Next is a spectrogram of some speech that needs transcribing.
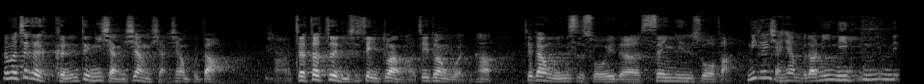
那么这个可能对你想象想象不到啊，在到这里是这一段哈，这段文哈，这段文是所谓的声音说法，你可能想象不到，你你你你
